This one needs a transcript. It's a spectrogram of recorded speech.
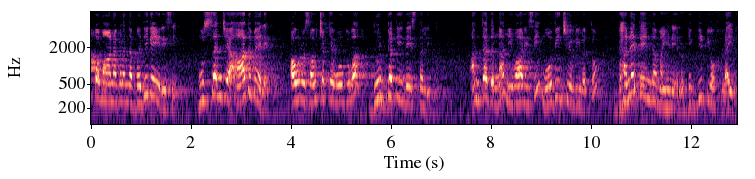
ಅಪಮಾನಗಳನ್ನು ಬದಿಗೆ ಇರಿಸಿ, ಮುಸ್ಸಂಜೆ ಆದಮೇಲೆ ಅವರು ಶೌಚಕ್ಕೆ ಹೋಗುವ ದುರ್ಗತಿ ದೇಶದಲ್ಲಿತ್ತು. ಅಂಥದ್ದನ್ನು ನಿವಾರಿಸಿ ಮೋದಿಜಿಯವರು ಇವತ್ತು ಘನತೆಯಿಂದ ಮಹಿಳೆಯರು ಡಿಗ್ನಿಟಿ ಆಫ್ ಲೈಫ್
